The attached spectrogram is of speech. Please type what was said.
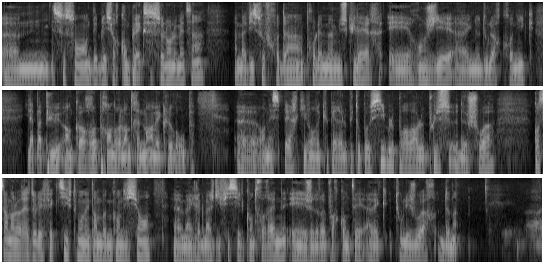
Euh, ce sont des blessures complexes selon le médecin. Amavi souffre d'un problème musculaire et Rongier a une douleur chronique. Il n'a pas pu encore reprendre l'entraînement avec le groupe. Euh, on espère qu'ils vont récupérer le plus tôt possible pour avoir le plus de choix. Concernant le reste de l'effectif, tout le monde est en bonne condition, euh, malgré le match difficile contre Rennes, et je devrais pouvoir compter avec tous les joueurs demain. Ma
